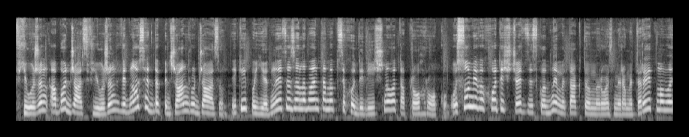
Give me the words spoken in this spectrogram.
Ф'южн або джаз ф'южн відносять до піджанру джазу, який поєднується з елементами психоделічного та прогроку. У сумі виходить щось зі складними тактовими розмірами та ритмами.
